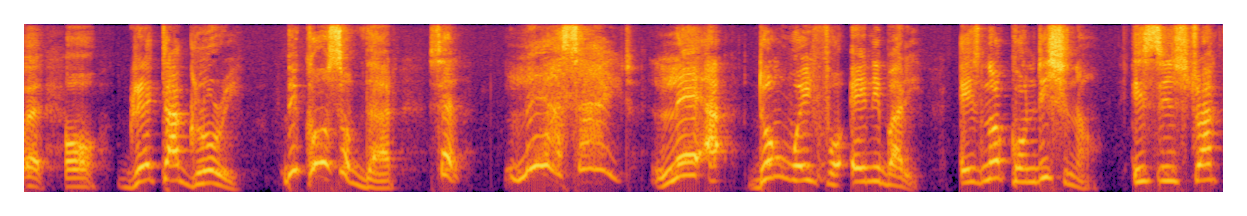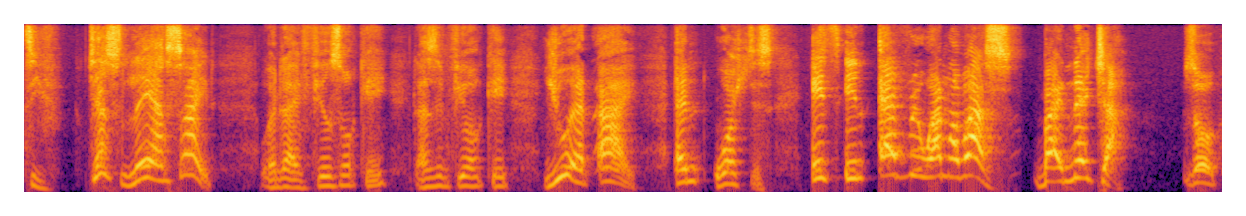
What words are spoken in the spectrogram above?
uh, or greater glory. Because of that, said, lay aside. Lay don't wait for anybody. It's not conditional. It's instructive. Just lay aside. Whether it feels okay, doesn't feel okay. You and I, and watch this. It's in every one of us by nature. So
